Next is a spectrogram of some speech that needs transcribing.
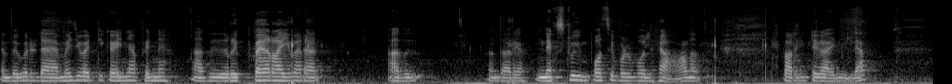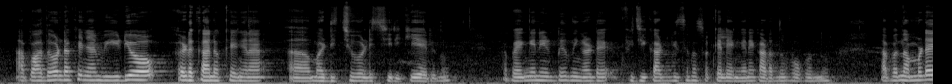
എന്തെങ്കിലും ഒരു ഡാമേജ് പറ്റിക്കഴിഞ്ഞാൽ പിന്നെ അത് റിപ്പയറായി വരാൻ അത് എന്താ പറയുക നെക്സ്റ്റ് ടു ഇമ്പോസിബിൾ പോലെ പറഞ്ഞിട്ട് കാര്യമില്ല. അപ്പോൾ അതുകൊണ്ടൊക്കെ ഞാൻ വീഡിയോ എടുക്കാനൊക്കെ ഇങ്ങനെ മടിച്ചു മടിച്ചിരിക്കുകയായിരുന്നു. അപ്പോൾ എങ്ങനെയുണ്ട് നിങ്ങളുടെ ഫിജി ഫിജിക്കാർട്ട് ബിസിനസ്സൊക്കെ എങ്ങനെ കടന്നു പോകുന്നു? അപ്പോൾ നമ്മുടെ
